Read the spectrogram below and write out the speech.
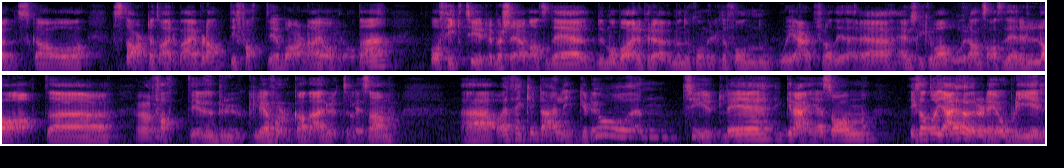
ønska å starte et arbeid blant de fattige barna i området. Og fikk tydelig beskjed om at det, du må bare prøve, men du kommer ikke til å få noe hjelp fra de der Jeg husker ikke hva ordet han sa. Altså de der late, fattige, ubrukelige folka der ute, liksom. Eh, og jeg tenker der ligger det jo en tydelig greie som? Og jeg hører det og blir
